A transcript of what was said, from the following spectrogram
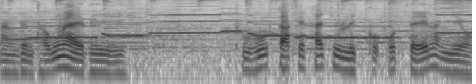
Làng truyền thống này thì thu hút các cái khách du lịch của quốc tế là nhiều.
